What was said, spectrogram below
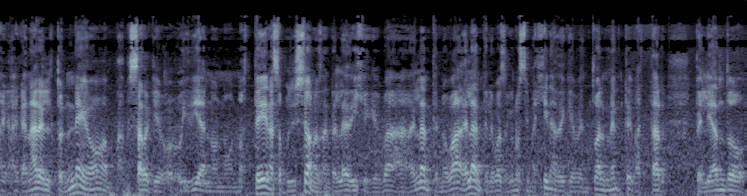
a, ganar el torneo, a pesar de que hoy día no, no, no esté en esa posición. O sea, en realidad dije que va adelante, no va adelante. Lo que pasa es que uno se imagina de que eventualmente va a estar peleando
